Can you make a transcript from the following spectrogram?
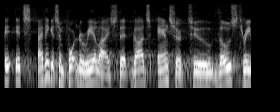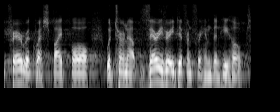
it's, I think it's important to realize that God's answer to those three prayer requests by Paul would turn out very, very different for him than he hoped.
